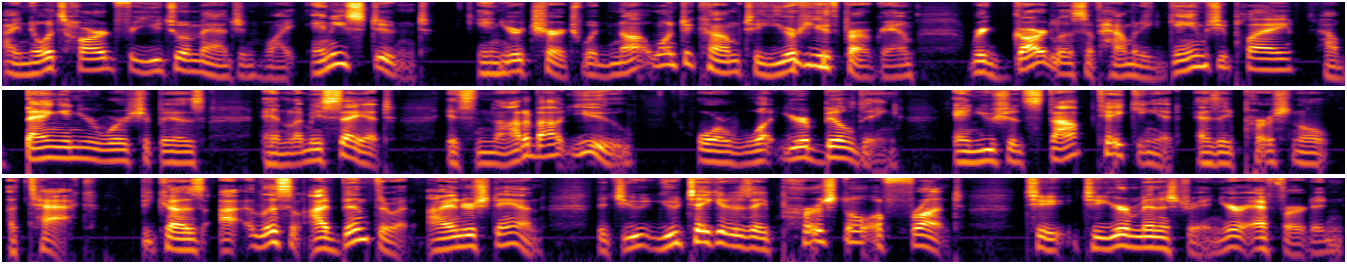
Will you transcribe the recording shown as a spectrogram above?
I know it's hard for you to imagine why any student in your church would not want to come to your youth program, regardless of how many games you play, how banging your worship is. And let me say it, it's not about you or what you're building, and you should stop taking it as a personal attack. Because I, listen, I've been through it. I understand that you you take it as a personal affront to to your ministry and your effort and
